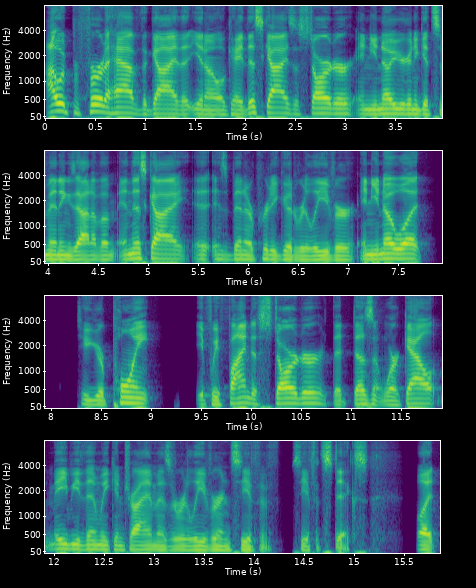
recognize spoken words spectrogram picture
I would prefer to have the guy that, you know, okay, this guy's a starter and you know you're going to get some innings out of him. And this guy has been a pretty good reliever. And you know what? To your point, if we find a starter that doesn't work out, maybe then we can try him as a reliever and see if it, see if it sticks. But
